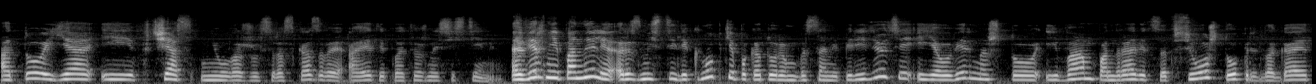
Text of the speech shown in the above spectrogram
А то я и в час не уложусь, рассказывая о этой платежной системе. В верхней панели разместили кнопки, по которым вы сами перейдете, и я уверена, что и вам понравится все, что предлагает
